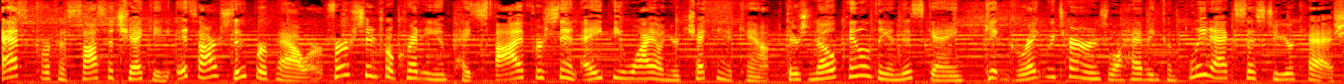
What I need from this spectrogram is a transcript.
Ask for Kasasa Checking. It's our superpower. First Central Credit Union pays 5% APY on your checking account. There's no penalty in this game. Get great returns while having complete access to your cash.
